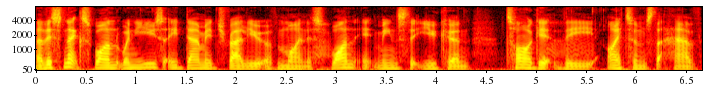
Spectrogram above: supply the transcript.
Now this next one, when you use a damage value of minus 1, it means that you can target the items that have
